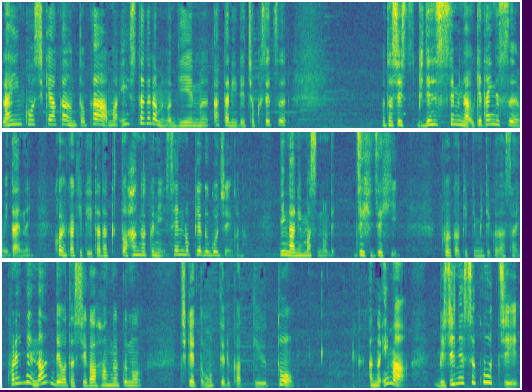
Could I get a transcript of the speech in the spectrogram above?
LINE 公式アカウントか、まあ、インスタグラムの DM あたりで直接私ビジネスセミナー受けたいんですみたいに声かけていただくと半額に1650円かなになりますのでぜひぜひ声かけてみてください。これねなんで私が半額のチケット持ってるかっていうとあの今ビジネスコーチ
